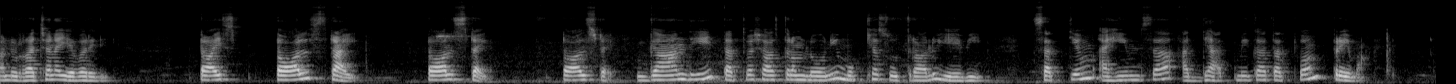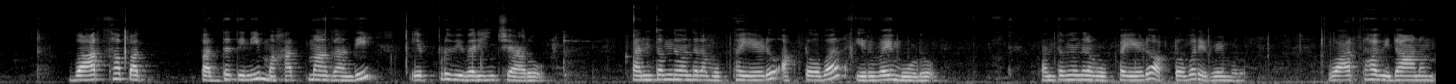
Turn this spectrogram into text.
అను రచన ఎవరిది? టాయ్స్ టాల్ స్టై టాల్ స్టై టాల్ స్టై గాంధీ తత్వశాస్త్రంలోని ముఖ్య సూత్రాలు ఏవి? సత్యం అహింస ఆధ్యాత్మిక తత్వం ప్రేమ. వార్తా పద్ధతిని మహాత్మా గాంధీ ఎప్పుడు వివరించారు? పంతొమ్మిది వందల ముప్పై ఏడు అక్టోబర్ ఇరవై మూడు. పంతొమ్మిది వందల ముప్పై ఏడు అక్టోబర్ ఇరవై మూడు. వార్తా విధానం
